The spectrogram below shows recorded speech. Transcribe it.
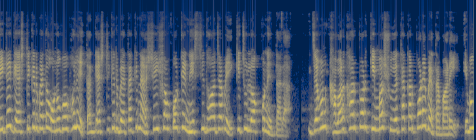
পিঠে গ্যাস্ট্রিকের ব্যথা অনুভব হলে তা গ্যাস্ট্রিকের ব্যথা কিনা সেই সম্পর্কে নিশ্চিত হওয়া যাবে কিছু লক্ষণের দ্বারা। যেমন খাবার খাওয়ার পর কিংবা শুয়ে থাকার পরে ব্যথা বাড়ে এবং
